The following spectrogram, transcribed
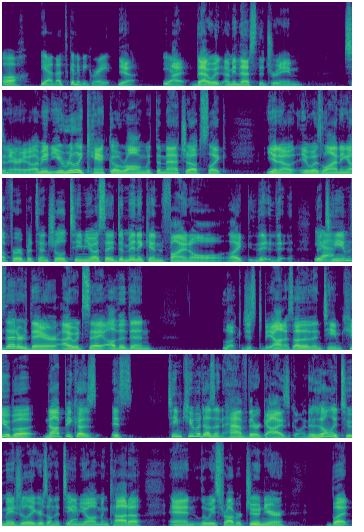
oh, yeah, that's going to be great. Yeah. Yeah. I, that would, I mean, that's the dream scenario. I mean, you really can't go wrong with the matchups. Like, you know, it was lining up for a potential Team USA Dominican final. Like, the, the, the yeah. teams that are there, I would say, other than, look, just to be honest, other than Team Cuba, not because it's, Team Cuba doesn't have their guys going. There's only two major leaguers on the team, yeah. Yoan Moncada and Luis Robert Jr., but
